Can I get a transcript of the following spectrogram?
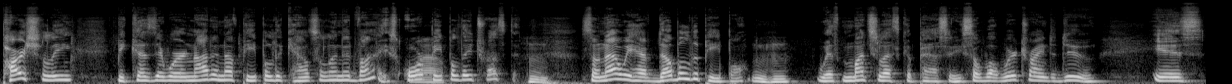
partially because there were not enough people to counsel and advise or wow. people they trusted. Hmm. So now we have double the people mm-hmm. with much less capacity. So what we're trying to do is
